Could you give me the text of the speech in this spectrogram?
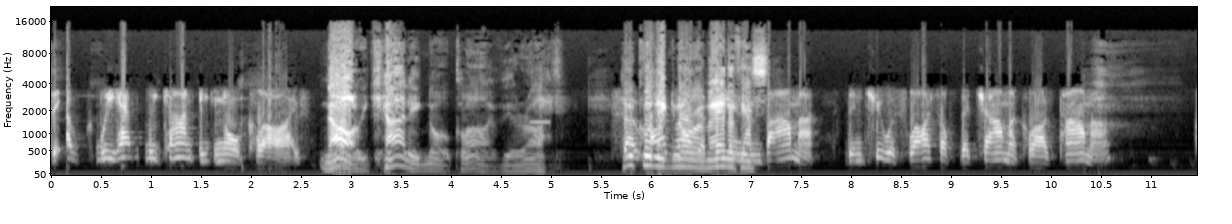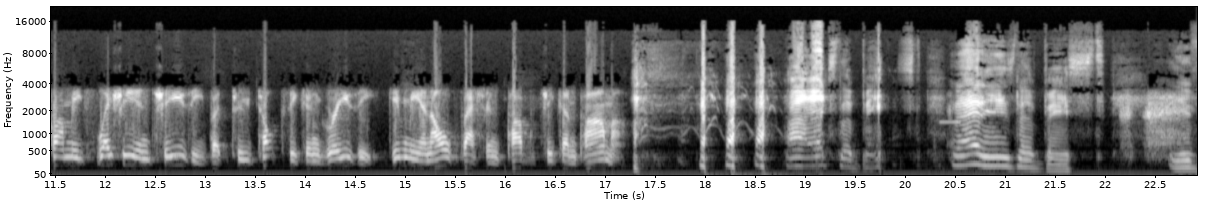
the, uh, we have we can't ignore Clive. No, we can't ignore Clive. You're right. So Who could I'd ignore a man of his? embalmer than chew a slice off the charmer Clive Palmer. Crummy, fleshy and cheesy, but too toxic and greasy. Give me an old-fashioned pub chicken parma. Ah, that's the best. That is the best. You've,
